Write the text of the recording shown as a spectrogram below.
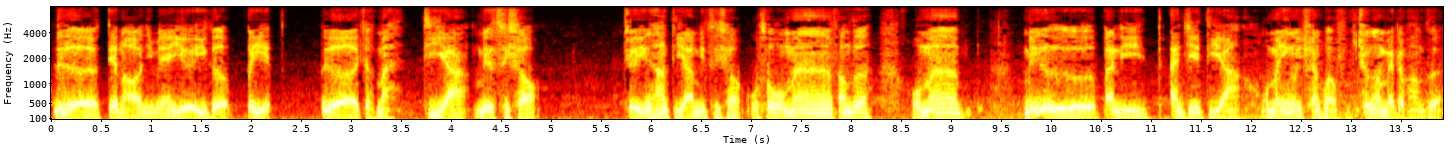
那个电脑里面有一个被那个叫什么抵押没有撤销，就银行抵押没撤销。我说我们房子我们没有办理按揭抵押，我们因为全款全款买的房子，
